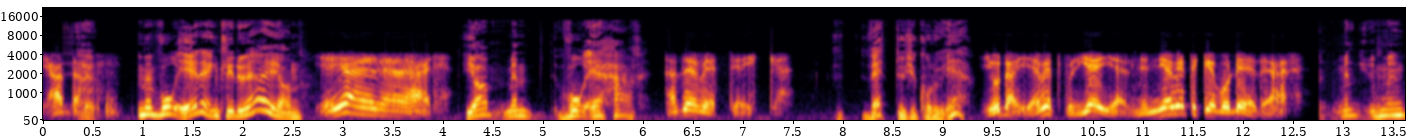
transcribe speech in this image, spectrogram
Ja da, Men hvor er det egentlig du er, Jan? jeg er eh, her. Ja, men hvor er her? Ja, det vet jeg ikke. Vet du ikke hvor du er? Jo da, jeg vet hvor jeg er, men jeg vet ikke hvor dere er. Men, men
